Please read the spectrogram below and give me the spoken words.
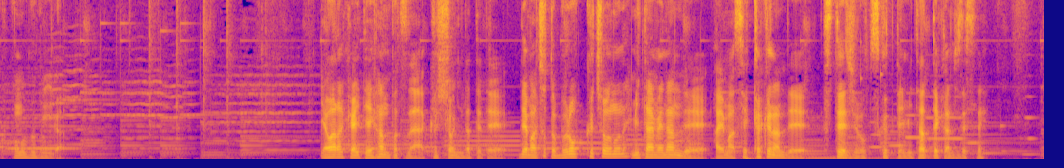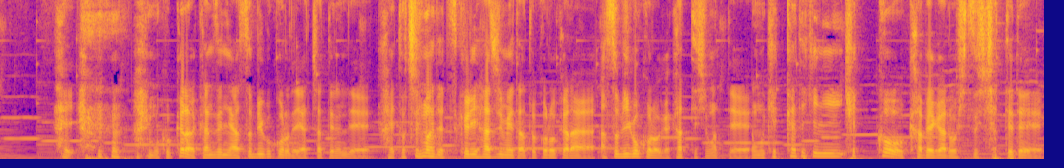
ここの部分が。柔らかい低反発なクッションになってて、で、まあちょっとブロック調のね、見た目なんで、はい、まあせっかくなんで、ステージを作ってみたって感じですね。はい。はい、もうここからは完全に遊び心でやっちゃってるんで、はい、途中まで作り始めたところから遊び心が勝ってしまって、もう結果的に結構壁が露出しちゃってて、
